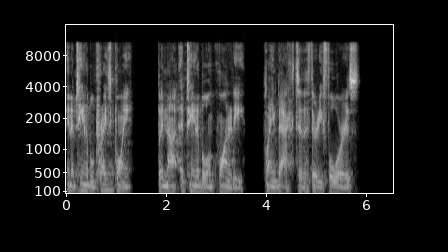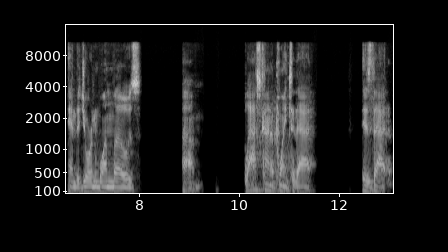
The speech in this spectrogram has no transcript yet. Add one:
an obtainable price point, but not obtainable in quantity. Playing back to the 34s and the Jordan 1 lows. Um, last kind of point to that is that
